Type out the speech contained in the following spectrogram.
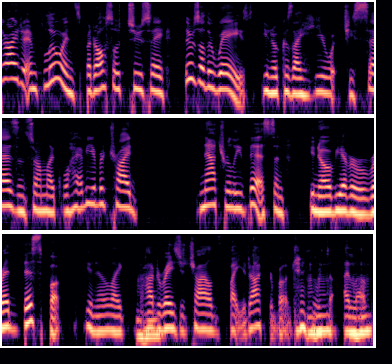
try to influence, but also to say, "There's other ways," you know, because I hear what she says, and so I'm like, "Well, have you ever tried naturally this?" And you know, have you ever read this book? You know, like How to Raise Your Child Despite Your Doctor book, which Mhm, I love.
